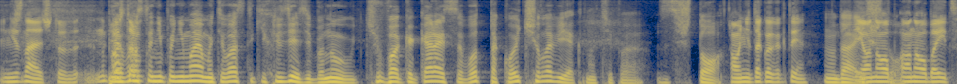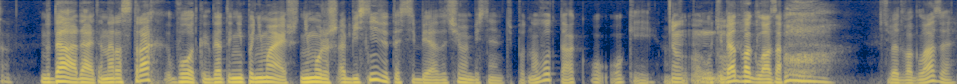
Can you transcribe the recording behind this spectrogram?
не знаю, что... Ну, Я просто... просто не понимаю мотивацию таких людей. Типа, ну, чувак, какая разница, вот такой человек. Ну, типа, что? А он не такой, как ты, Ну да, и и он его, он его боится. Ну да, да, это, наверное, страх, вот, когда ты не понимаешь, не можешь объяснить это себе, а зачем объяснять? Типа, ну вот так, о- окей. Ну, Ну, типа, ну, у тебя два глаза. у тебя два глаза?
